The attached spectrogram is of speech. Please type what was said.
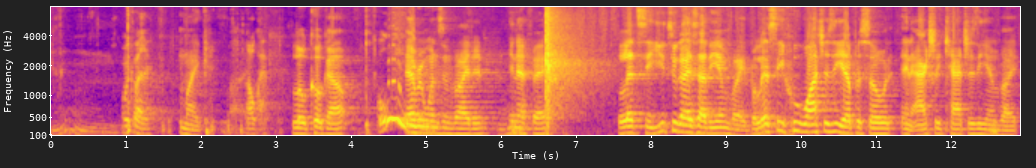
Mm. Which brother? Mike, Okay. little cookout. Ooh. Everyone's invited in mm-hmm. FA. Let's see. You two guys have the invite, but let's see who watches the episode and actually catches the invite.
